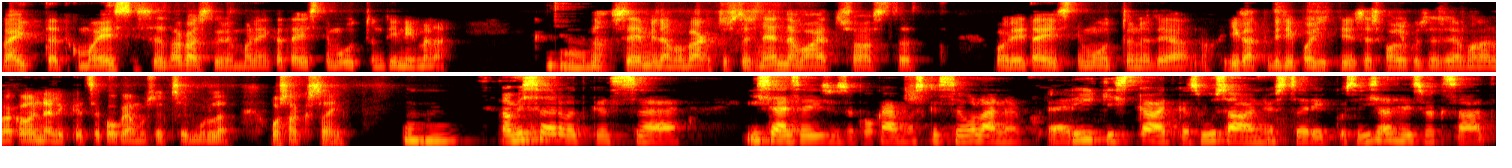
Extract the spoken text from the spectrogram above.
väita, et kui ma Eestisse tagasi tulin, ma olin ikka täiesti muutunud inimene. noh, see, mida ma väärtustasin enne vahetusaastat, oli täiesti muutunud ja noh, igatepidi positiivses valguses ja ma olen väga õnnelik, et see kogemus üldse mulle osaks sai mm. -hmm. aga mis sa arvad, kas iseseisvuse kogemus, kas see oleneb eh, riigist ka, et kas USA on just see riik, kus sa iseseisvaks saad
